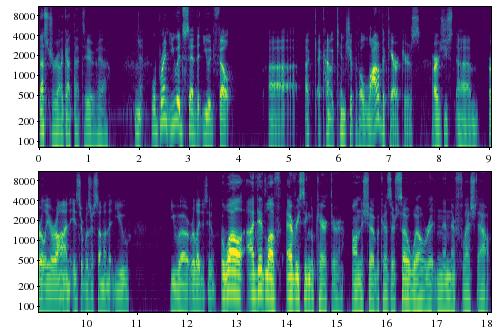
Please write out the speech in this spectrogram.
That's true. I got that too. Yeah. Yeah. Well, Brent, you had said that you had felt uh, a, a, kind of a kinship with a lot of the characters, or as you um, earlier on, is there was there someone that you you uh, related to? Well, I did love every single character on the show because they're so well written and they're fleshed out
